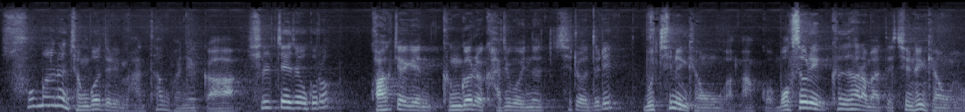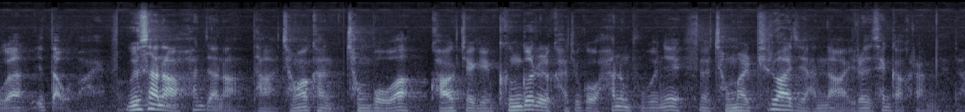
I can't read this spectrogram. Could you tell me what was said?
수많은 정보들이 많다 보니까 실제적으로 과학적인 근거를 가지고 있는 치료들이 묻히는 경우가 많고 목소리 큰 사람한테 지는 경우가 있다고 봐요. 의사나 환자나 다 정확한 정보와 과학적인 근거를 가지고 하는 부분이 정말 필요하지 않나 이런 생각을 합니다.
